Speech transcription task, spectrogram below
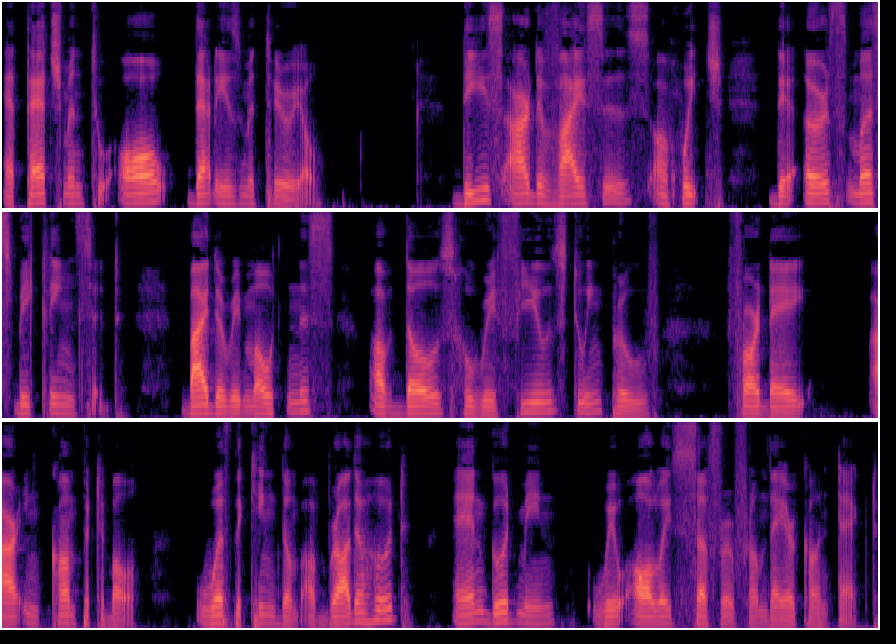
attachment to all that is material These are the vices of which the earth must be cleansed by the remoteness of those who refuse to improve, for they are incompatible with the kingdom of brotherhood, and good men will always suffer from their contact.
